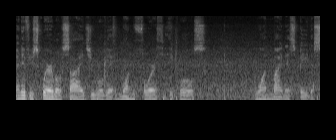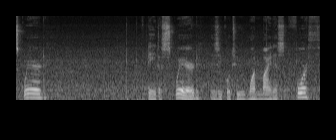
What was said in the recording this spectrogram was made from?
And if you square both sides, you will get 1 fourth equals 1 minus beta squared. Beta squared is equal to 1 minus a fourth,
